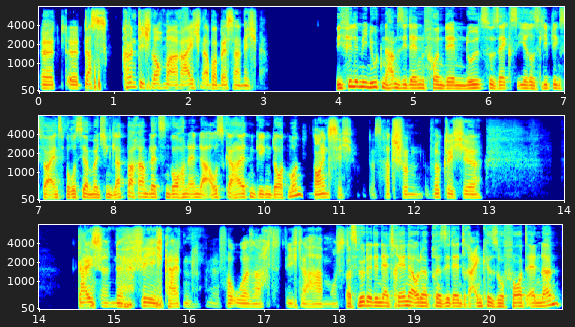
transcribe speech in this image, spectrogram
Äh, äh das könnte ich noch mal erreichen, aber besser nicht mehr. Wie viele Minuten haben Sie denn von dem 0 zu 6 Ihres Lieblingsvereins Borussia Mönchengladbach am letzten Wochenende ausgehalten gegen Dortmund? 90. Das hat schon wirklich äh, geißelnde Fähigkeiten äh, verursacht, die ich da haben musste. Was würde denn der Trainer oder Präsident Reinke sofort ändern?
